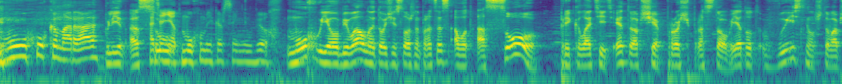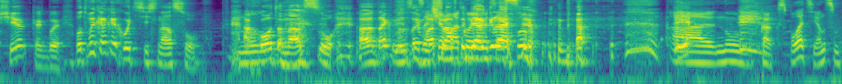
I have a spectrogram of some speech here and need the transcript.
муху, комара. Блин, осу... Хотя нет, муху, мне кажется, я не убивал. Муху я убивал, но это очень сложный процесс, а вот осу приколотить, это вообще проще простого. Я тут выяснил, что вообще, как бы... Вот вы как охотитесь на осу? Ну... Охота на осу. А так мы называем вашу автобиографию. да. а, ну, как, с полотенцем.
